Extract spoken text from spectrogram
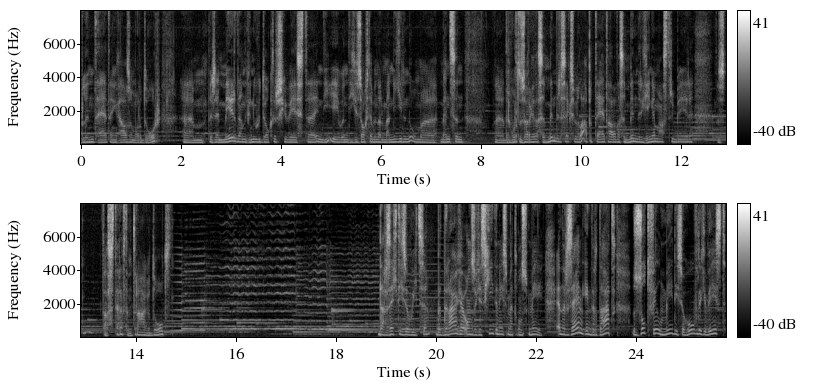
blindheid en ga zo maar door. Ehm, er zijn meer dan genoeg dokters geweest uh, in die eeuwen die gezocht hebben naar manieren om uh, mensen uh, ervoor te zorgen dat ze minder seksuele appetijt hadden, dat ze minder gingen masturberen. Dus dat sterft een trage dood. Daar zegt hij zoiets. Hè? We dragen onze geschiedenis met ons mee. En er zijn inderdaad zot veel medische hoofden geweest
